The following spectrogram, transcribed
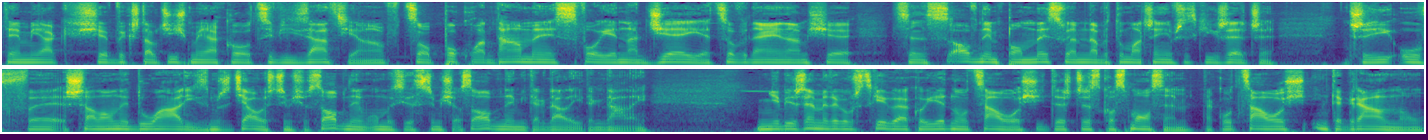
tym, jak się wykształciliśmy jako cywilizacja, w co pokładamy swoje nadzieje, co wydaje nam się sensownym pomysłem na wytłumaczenie wszystkich rzeczy. Czyli ów e, szalony dualizm, że ciało jest czymś osobnym, umysł jest czymś osobnym i tak dalej, i tak dalej. Nie bierzemy tego wszystkiego jako jedną całość i jeszcze z kosmosem, taką całość integralną,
